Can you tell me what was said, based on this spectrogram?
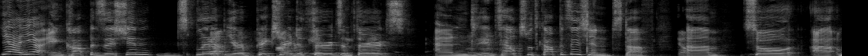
Yeah, yeah. In composition, split up your picture into thirds and is thing. thirds, and Mhm. it helps with composition stuff. Yep. Um, so uh,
